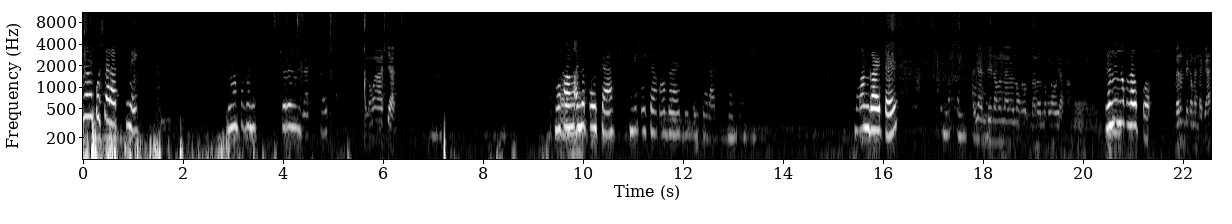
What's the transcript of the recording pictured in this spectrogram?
Di naman po siya rat snake. Di naman po ganito. Sure yung rat snake. Ano nga yan? Mukhang ano po siya. Hindi po siya cobra, hindi po siya rat snake. Mukhang garter. Ayan, hindi naman nanunok, nanunuklaw yan. Nanunuklaw po. Meron din ka man lagyan?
